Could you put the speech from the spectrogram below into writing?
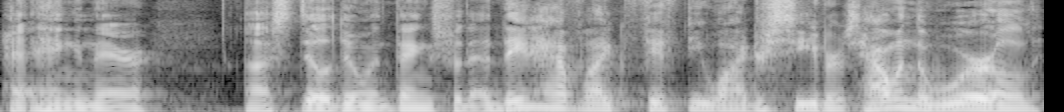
hanging there, uh, still doing things for them. They have like 50 wide receivers. How in the world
